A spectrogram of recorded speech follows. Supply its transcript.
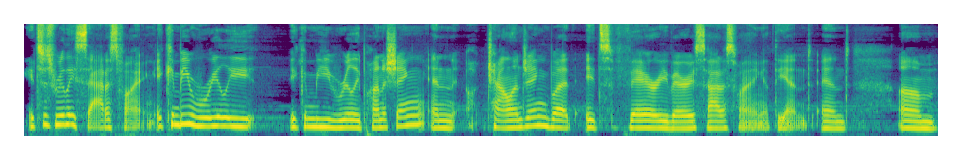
it's just really satisfying. It can be really it can be really punishing and challenging, but it's very very satisfying at the end. And um,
